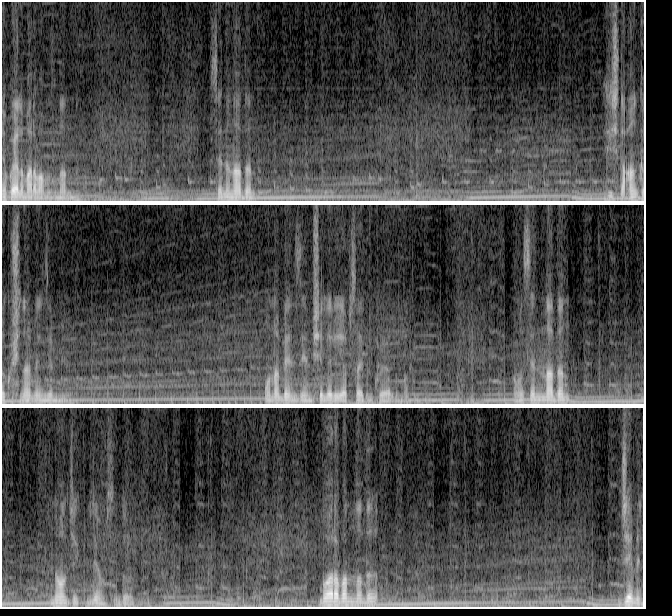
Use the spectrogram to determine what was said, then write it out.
Ne koyalım arabamızın adını? Senin adın Hiç de anka kuşuna benzemiyor. Ona benzeyen şeyleri yapsaydım koyardım adını. Ama senin adın ne olacak biliyor musun? Dur. Bu arabanın adı Cemil.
